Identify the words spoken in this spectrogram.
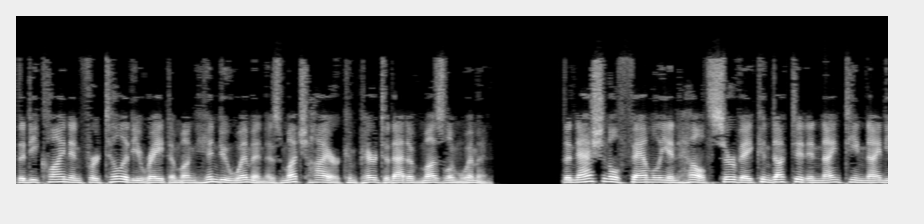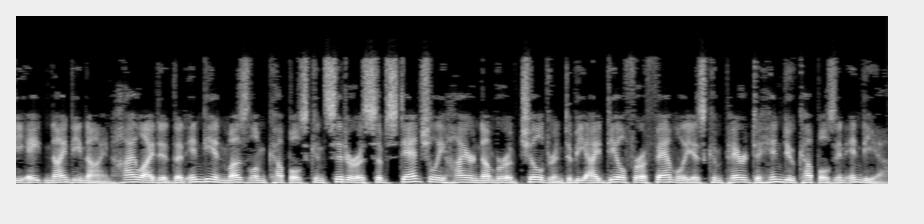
the decline in fertility rate among Hindu women is much higher compared to that of Muslim women. The National Family and Health Survey conducted in 1998–99 highlighted that Indian Muslim couples consider a substantially higher number of children to be ideal for a family as compared to Hindu couples in India.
